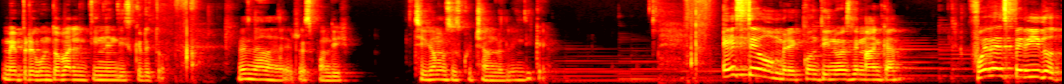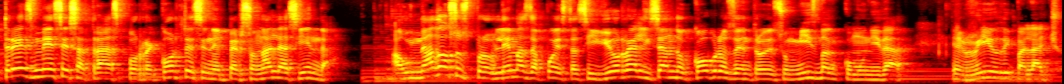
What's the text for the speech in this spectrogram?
me preguntó Valentín en discreto. No es nada, respondí. Sigamos escuchando, le indiqué. Este hombre, continuó Slimanka, fue despedido tres meses atrás por recortes en el personal de Hacienda. Aunado a sus problemas de apuestas, siguió realizando cobros dentro de su misma comunidad, el río de Palacho,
